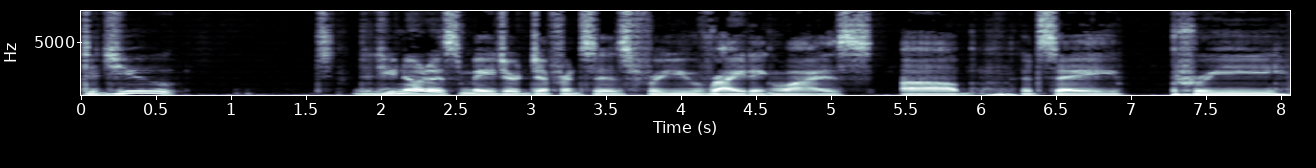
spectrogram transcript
Did you did you notice major differences for you writing wise? Uh, let's say pre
